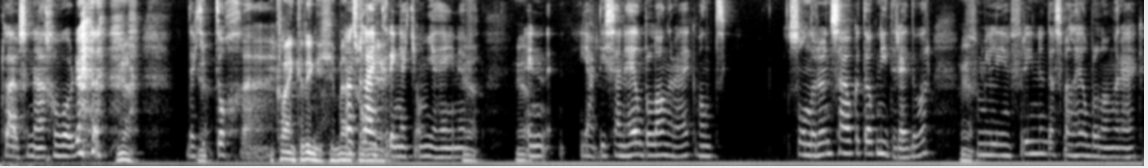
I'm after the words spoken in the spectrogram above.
kluizenaar geworden. Ja, dat Ja. je toch eh, een klein kringetje een mensen. om klein je- kringetje om je heen hebt. Ja. En ja, die zijn heel belangrijk, want zonder hun zou ik het ook niet redden hoor. Ja. Familie en vrienden, dat is wel heel belangrijk.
